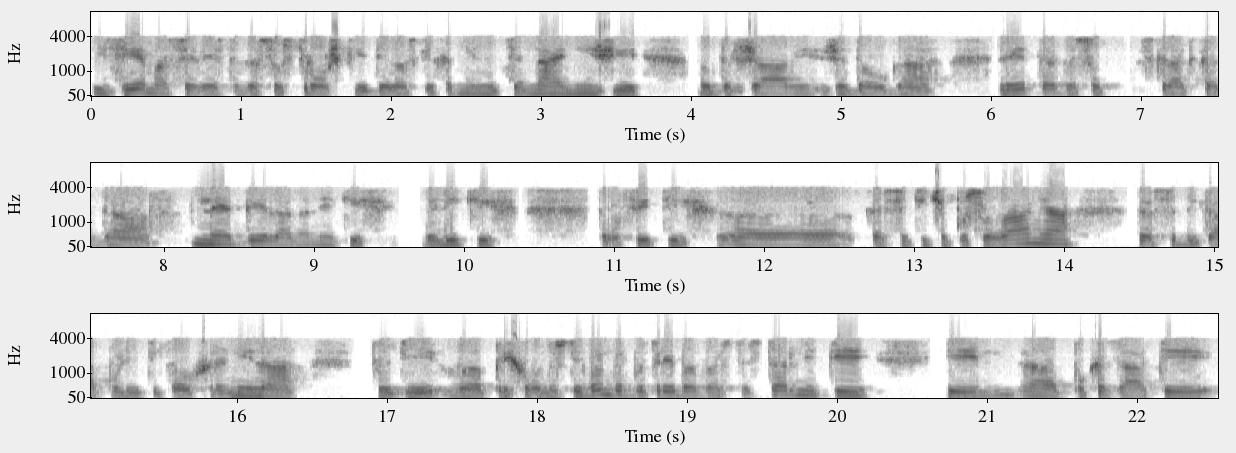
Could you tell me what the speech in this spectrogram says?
izjema, se veste, da so stroški delovske hranilnice najnižji v državi že dolga leta, da so skratka, da ne dela na nekih velikih profitih, uh, kar se tiče poslovanja, da se bi ta politika ohranila tudi v prihodnosti. Vendar bo treba vrste strniti in uh, pokazati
